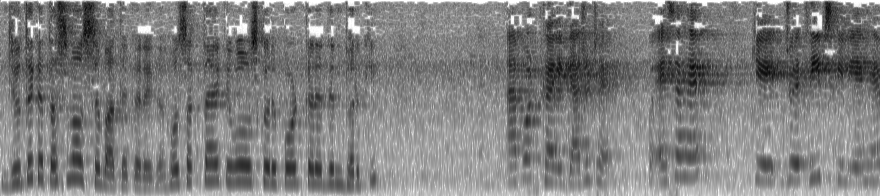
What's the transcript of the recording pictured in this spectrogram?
جوتے کا تسمہ اس سے باتیں کرے گا۔ ہو سکتا ہے کہ وہ اس کو رپورٹ کرے دن بھر کی۔ ایپورٹ کا ایک گیجٹ ہے۔ وہ ایسا ہے کہ جو ایتھلیٹس کے لیے ہے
